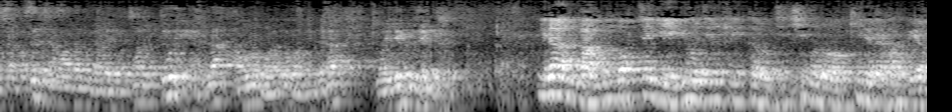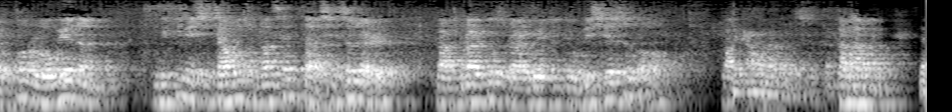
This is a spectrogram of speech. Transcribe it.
もさ、忘れちゃまだの誰も、その通りやんな、あおのもらとか見たら、もう入れるぜ。 이러한 반복적인 이루어질 수 있도록 진심으로 기대를 하고요. 오늘 오후에는 우리 김해시 자원순환센터 시설을 마무리할 것으로 알고 있는데 우리 시에서도 감사합니다. 감사합니다. 네.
